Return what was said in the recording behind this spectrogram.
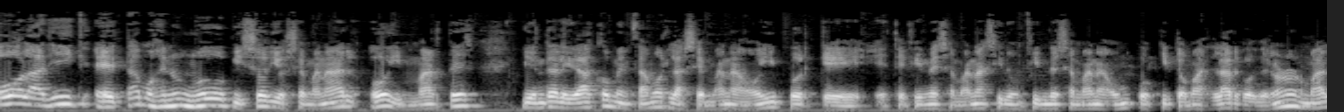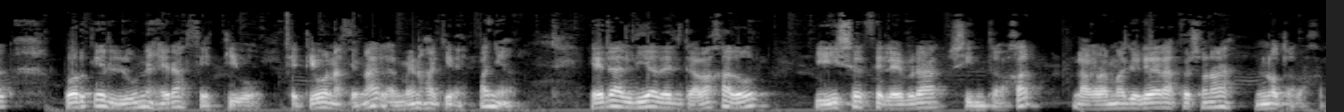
Hola Geek, estamos en un nuevo episodio semanal hoy martes y en realidad comenzamos la semana hoy porque este fin de semana ha sido un fin de semana un poquito más largo de lo normal porque el lunes era festivo, festivo nacional, al menos aquí en España. Era el Día del Trabajador y se celebra sin trabajar. La gran mayoría de las personas no trabajan.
